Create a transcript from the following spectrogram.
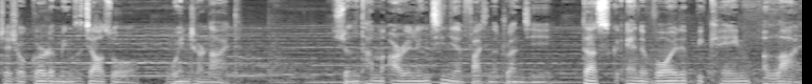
这首歌的名字叫做《Winter Night》，选自他们2007年发行的专辑《Dusk and Void Became Alive》。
